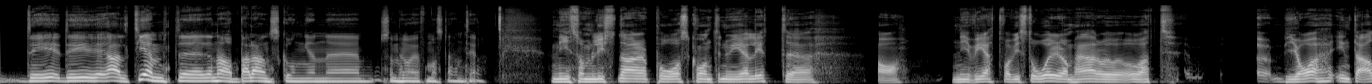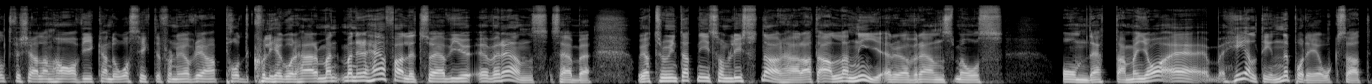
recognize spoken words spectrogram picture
det, det är alltjämt eh, den här balansgången eh, som HF måste hantera. Ni som lyssnar på oss kontinuerligt, eh, ja, ni vet var vi står i de här och, och att eh, jag inte allt för sällan har avvikande åsikter från övriga poddkollegor här. Men, men i det här fallet så är vi ju överens Sebbe. Och jag tror inte att ni som lyssnar här, att alla ni är överens med oss om detta. Men jag är helt inne på det också att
